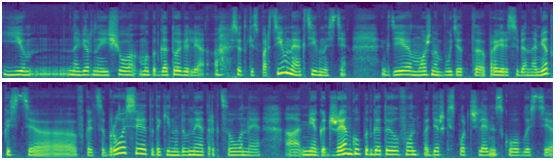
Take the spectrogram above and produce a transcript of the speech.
И, наверное, еще мы подготовили все-таки спортивные активности, где можно будет проверить себя на меткость в кольцебросе. Это такие надувные аттракционы. Э, Мега-дженгу подготовил фонд поддержки спорта Челябинской области.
